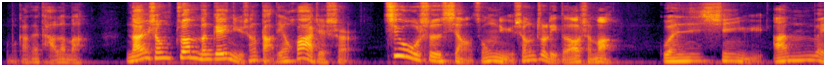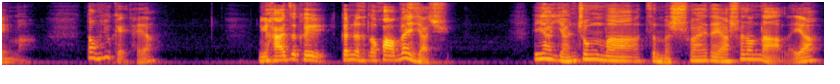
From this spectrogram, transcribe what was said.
我们刚才谈了吗？男生专门给女生打电话这事儿。就是想从女生这里得到什么关心与安慰嘛？那我们就给她呀。女孩子可以跟着他的话问下去：“哎呀，严重吗？怎么摔的呀？摔到哪了呀？”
